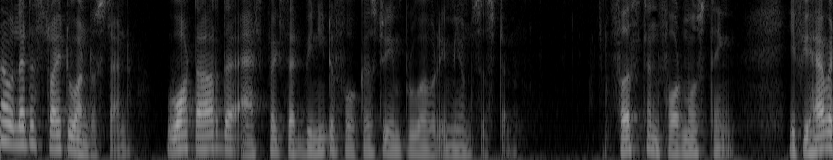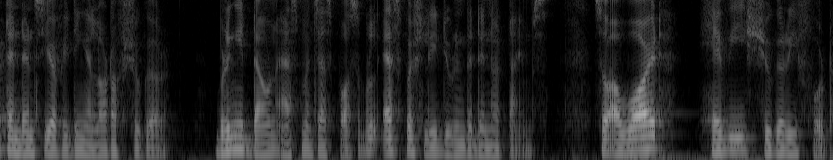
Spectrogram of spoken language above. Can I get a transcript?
Now let us try to understand what are the aspects that we need to focus to improve our immune system? First and foremost thing, if you have a tendency of eating a lot of sugar, bring it down as much as possible, especially during the dinner times. So avoid heavy sugary food.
